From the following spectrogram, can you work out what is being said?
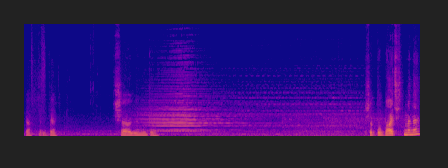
Так, іде. Ще один іде. Що побачить мене?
